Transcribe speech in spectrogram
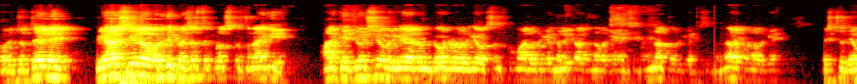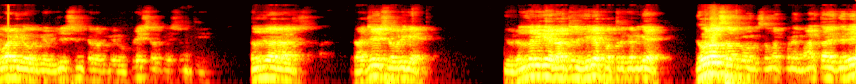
ಅವರ ಜೊತೆಯಲ್ಲಿ ಕ್ರಿಯಾಶೀಲ ವರದಿ ಪ್ರಶಸ್ತಿ ಪುರಸ್ಕೃತರಾಗಿ ಆರ್ ಕೆ ಜೋಶಿ ಅವರಿಗೆ ಅರುಣ್ ಗೌಡ್ರ ಅವರಿಗೆ, ವಸಂತ್ ಕುಮಾರ್ ಅವರಿಗೆ, ಮಲ್ಲಿಕಾರ್ಜುನ್ ಅವರಿಗೆ ಎಂ ಸಿ ಮಂಜುನಾಥ್ ಅವರಿಗೆ ಎಸ್ ಸಿ ಬಂಗಾರಪ್ಪನ ಅವರಿಗೆ ಎಸ್ ಟು ದೇವಾಡಿಗೆ ಅವರಿಗೆ, ವಿಜಯಶಂಕರ್ ಅವರಿಗೆ, ರೂಪೇಶ್ ಅವರಿಗೆ ಶಂತಿ ತನುಜಾ ರಾಜ್, ರಾಜೇಶ್ ಅವರಿಗೆ, ಇವರೆಲ್ಲರಿಗೆ, ರಾಜ್ಯದ ಹಿರಿಯ ಪತ್ರಕರಿಗೆ ಗೌರವ ಸಮ- ಸಮರ್ಪಣೆ ಮಾಡ್ತಾ ಇದ್ದೀರಿ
